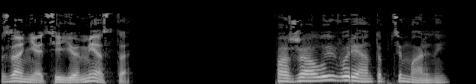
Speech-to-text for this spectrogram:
занять ее место. Пожалуй, вариант оптимальный.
